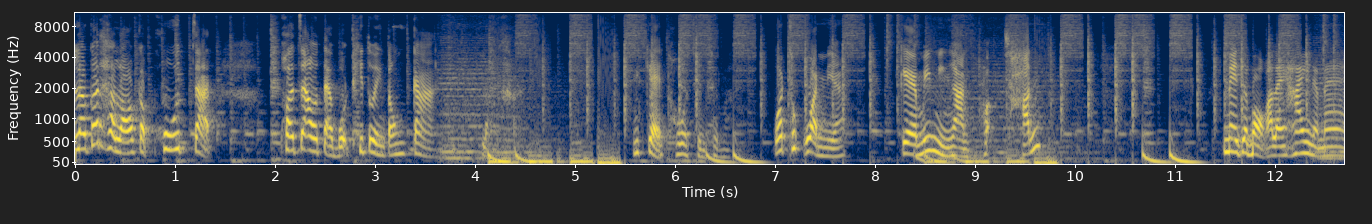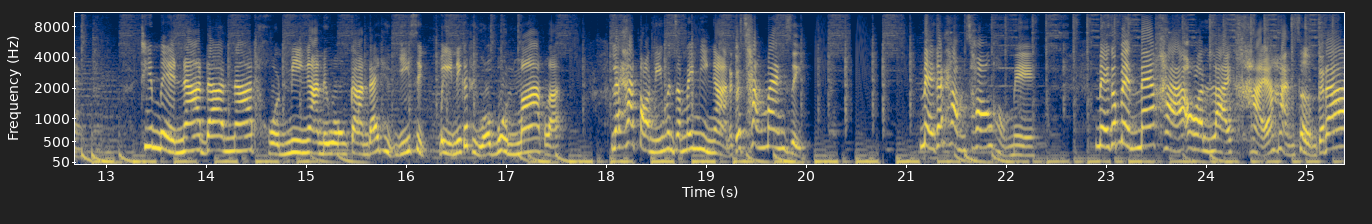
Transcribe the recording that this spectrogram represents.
แล้วก็ทะเลาะกับผู้จัด เพราะจะเอาแต่บทที่ตัวเองต้องการหรอคะนี่แกโทษฉันใช่ไหมว่าทุกวันเนี้ย แกไม่มีงานเพราะฉัน เมย์จะบอกอะไรให้นะแม่ ที่เมย์หน้าด้านหน้าทนมีงานในวงการได้ถึง 20 ปีนี่ก็ถือว่าบุญมากละและถ้าตอนนี้มันจะไม่มีงานก็ช่างแม่งสิ เมย์ก็ทำช่องของเมย์เมย์ก็เป็นแม่ค้าออนไลน์ขายอาหารเสริมก็ได้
